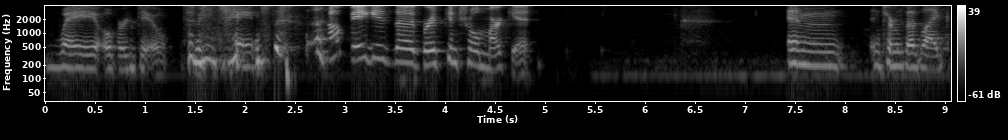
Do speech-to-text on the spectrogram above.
way overdue to be changed. How big is the birth control market? In in terms of like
